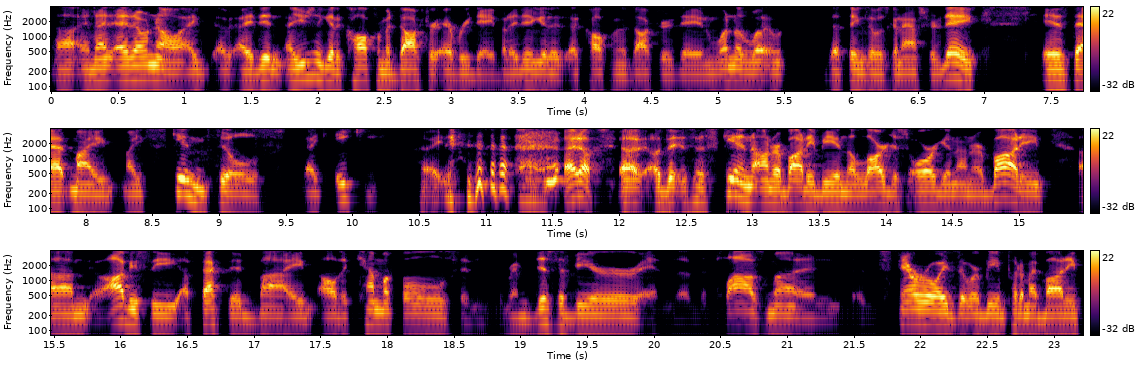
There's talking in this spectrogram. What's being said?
uh, and I, I, don't know, I, I didn't, I usually get a call from a doctor every day, but I didn't get a, a call from a doctor today. And one of the, the things I was going to ask her today is that my my skin feels like achy right? I know uh, the, the, skin on our body being the largest organ on our body, um, obviously affected by all the chemicals and remdesivir and the, the plasma and steroids that were being put in my body.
